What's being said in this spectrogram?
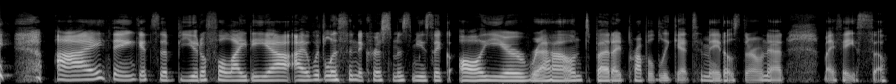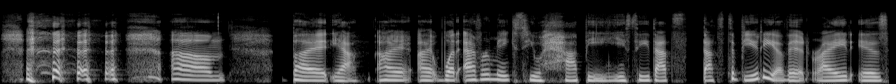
I think it's a beautiful idea. I would listen to Christmas music all year round, but I'd probably get tomatoes thrown at my face. So, um, but yeah, I, I whatever makes you happy. You see, that's that's the beauty of it, right? Is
